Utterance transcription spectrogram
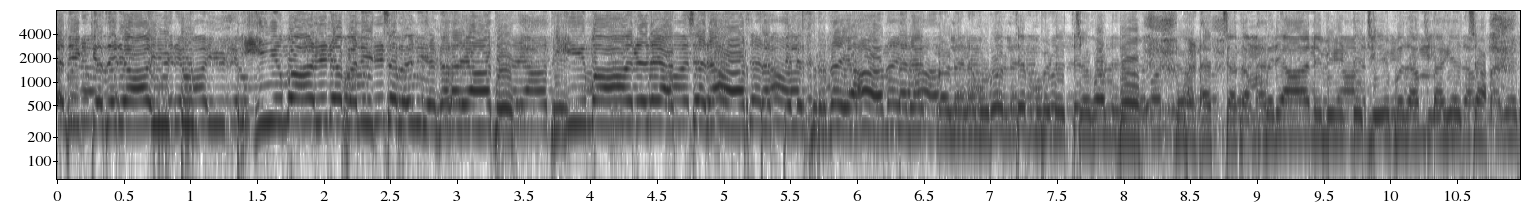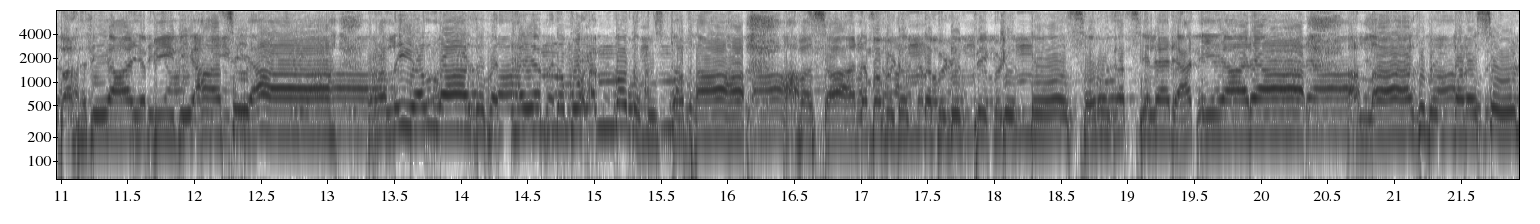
തനിക്കെതിരായിട്ടും ഈമാനിനെ വലിച്ചെറിഞ്ഞ് കളയാതെ ഈമാനിനെ അക്ഷരാർത്ഥത്തിൽ ഹൃദയാന്തരങ്ങളിൽ മുറുകെ പിടിച്ചുകൊണ്ട് അടച്ച തമ്പുരാന് വേണ്ടി ജീവിതം നയിച്ച ബഹദിയായ ബീവി ആസിയ അൻഹ മുഹമ്മദ് മുസ്തഫ അവസാനം അവിടുന്ന് പഠിപ്പിക്കുന്നു സ്വർഗത്തിലെ രാജ്ഞിയാരാ? അള്ളാഹുവിന്റെ റസൂൽ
